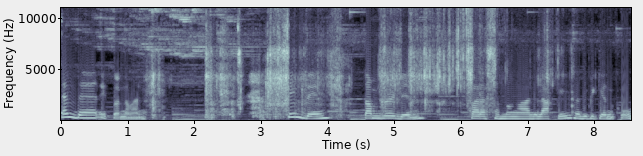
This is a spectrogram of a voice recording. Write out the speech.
And then, ito naman. Same din, tumbler din para sa mga lalaki na bibigyan ko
